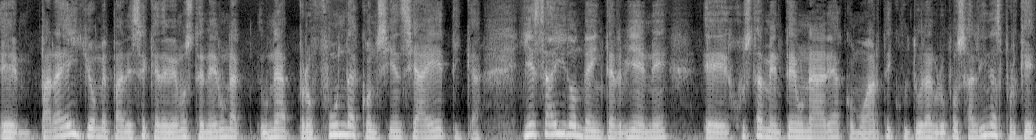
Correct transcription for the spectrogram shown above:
Eh, para ello me parece que debemos tener una, una profunda conciencia ética y es ahí donde interviene eh, justamente un área como arte y cultura Grupo Salinas, porque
